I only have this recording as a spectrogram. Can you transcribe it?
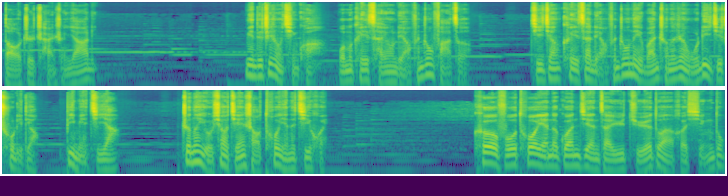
导致产生压力。面对这种情况，我们可以采用两分钟法则，即将可以在两分钟内完成的任务立即处理掉，避免积压，这能有效减少拖延的机会。克服拖延的关键在于决断和行动。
